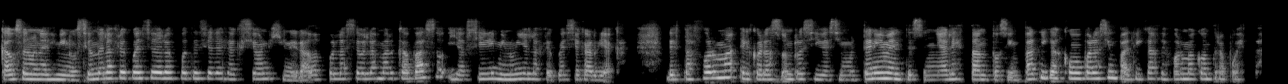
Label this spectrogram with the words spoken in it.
causan una disminución de la frecuencia de los potenciales de acción generados por las células marcapaso y así disminuyen la frecuencia cardíaca. De esta forma, el corazón recibe simultáneamente señales tanto simpáticas como parasimpáticas de forma contrapuesta.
